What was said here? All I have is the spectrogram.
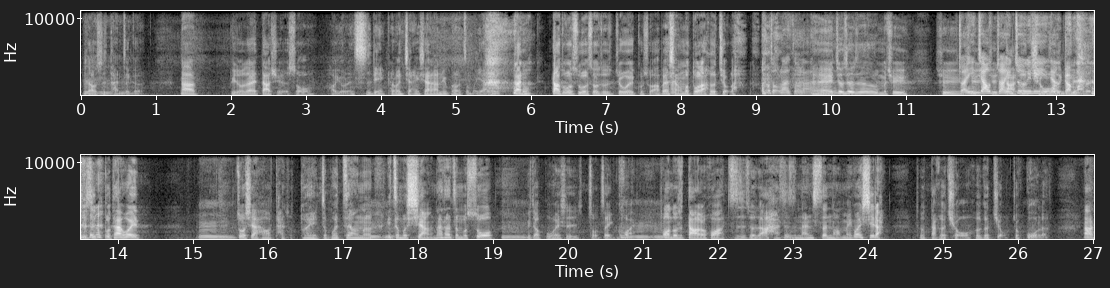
比较是谈这个。那比如在大学的时候，好有人失恋，可能会讲一下他女朋友怎么样。但大多数的时候就就会说啊，不要想那么多了，喝酒了，走了走了。哎，就就就我们去去转移焦转移注意力，这样干嘛的？其实不太会，嗯，坐下来好好谈说，对，怎么会这样呢？你怎么想？那他怎么说？比较不会是走这一块，通常都是大而化之，就是啊，这是男生哦，没关系的，就打个球，喝个酒就过了。那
